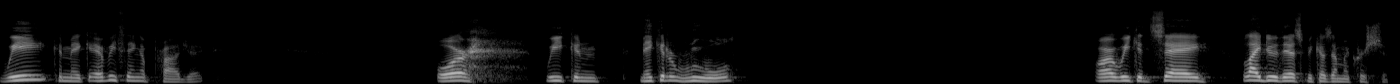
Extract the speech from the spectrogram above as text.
We can make everything a project. Or we can make it a rule. Or we could say, well, I do this because I'm a Christian.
